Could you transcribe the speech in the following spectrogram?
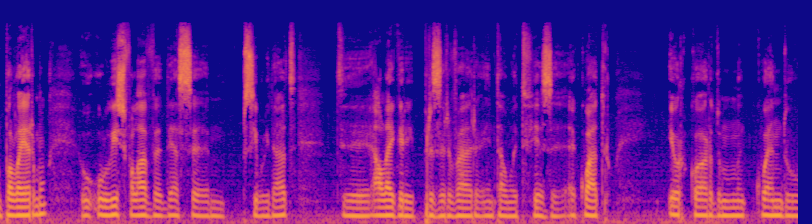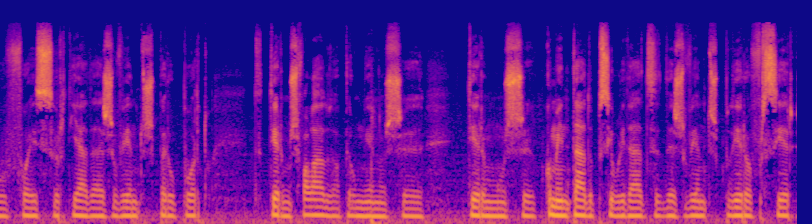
o Palermo. O, o Luís falava dessa possibilidade de Alegre preservar então a defesa a 4. Eu recordo-me quando foi sorteada a Juventus para o Porto de termos falado, ou pelo menos uh, termos eh, comentado a possibilidade da Juventus poder oferecer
